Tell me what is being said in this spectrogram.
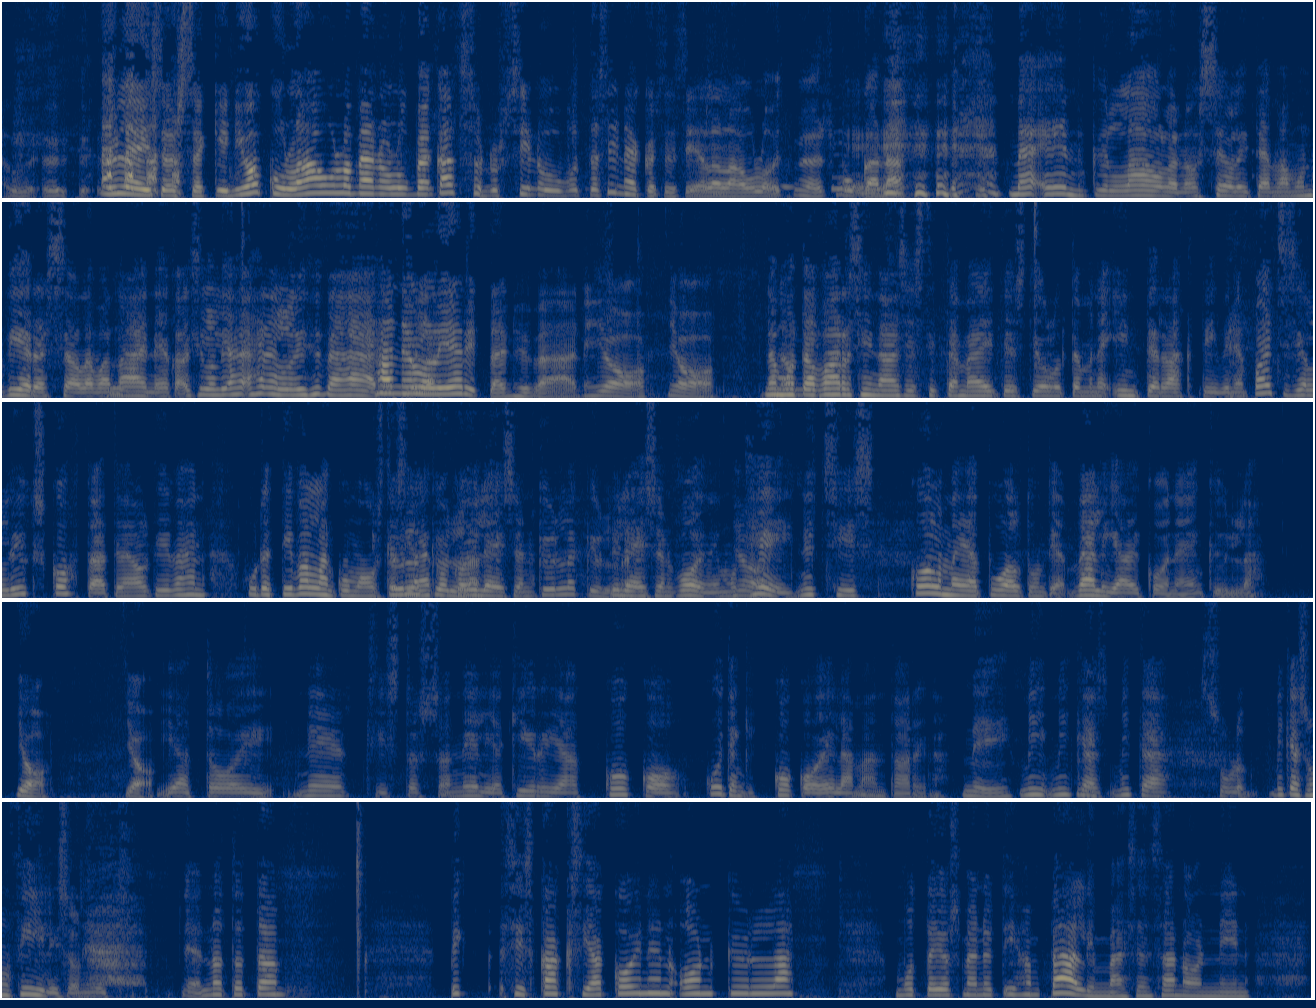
yleisössäkin? Joku laulo, mä en ollut, mä en katsonut sinua, mutta sinäkö se siellä lauloit myös mukana? mä en kyllä laulanut, se oli tämä mun vieressä oleva nainen, joka, sillä oli, hänellä oli hyvä ääni. Hänellä kyllä. oli erittäin hyvä ääni, joo, joo. No, no mutta niin. varsinaisesti tämä ei tietysti ollut tämmöinen interaktiivinen, paitsi siellä oli yksi kohta, että me oltiin vähän, huudettiin vallankumousta kyllä, siinä kyllä. koko yleisön, kyllä, kyllä. yleisön voimin. Mutta hei, nyt siis kolme ja puoli tuntia väliaikoineen kyllä. Joo, Joo. Ja toi, ne, siis tuossa neljä kirjaa, koko, kuitenkin koko elämän tarina. Niin. Mi, mikä, niin. Mitä sul, mikä sun fiilis on nyt? No tota, siis kaksijakoinen on kyllä, mutta jos mä nyt ihan päällimmäisen sanon, niin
